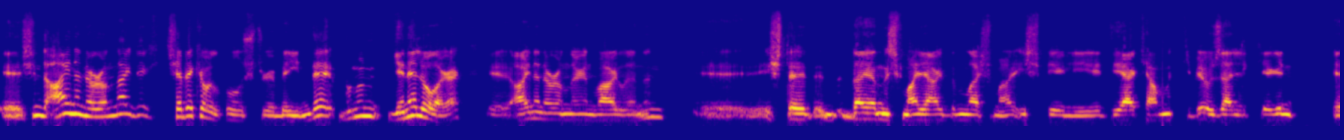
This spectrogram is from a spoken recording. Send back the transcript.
E, şimdi aynı nöronlar bir şebeke oluşturuyor beyinde. Bunun genel olarak e, aynı nöronların varlığının e, işte dayanışma, yardımlaşma, işbirliği, diğerkamlık gibi özelliklerin e,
